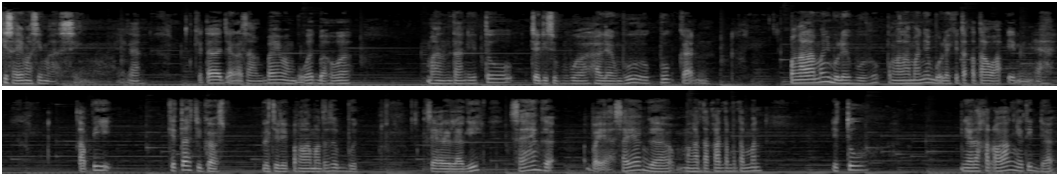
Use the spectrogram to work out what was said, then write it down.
kisahnya masing-masing ya kan? Kita jangan sampai membuat bahwa mantan itu jadi sebuah hal yang buruk bukan. Pengalamannya boleh buruk pengalamannya boleh kita ketawain ya. Tapi kita juga belajar dari pengalaman tersebut. Sekali lagi saya nggak apa ya saya nggak mengatakan teman-teman itu menyalahkan orangnya tidak.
